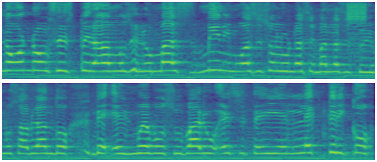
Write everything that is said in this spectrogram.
no nos esperábamos en lo más mínimo. Hace solo unas semanas estuvimos hablando del nuevo Subaru STI eléctrico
